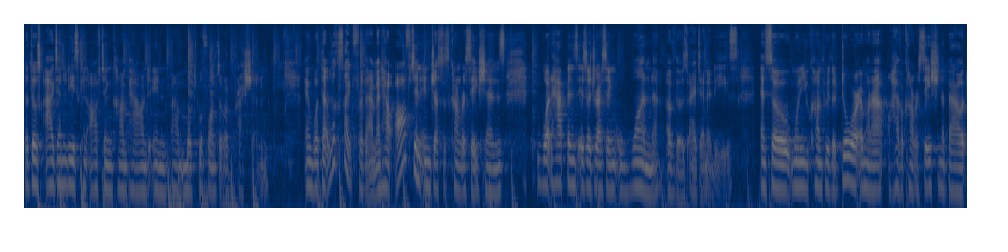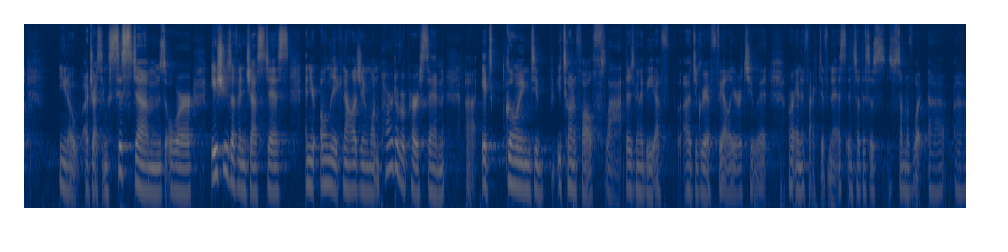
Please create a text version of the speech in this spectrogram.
that those identities can often compound in um, multiple forms of oppression and what that looks like for them, and how often in justice conversations, what happens is addressing one of those identities. And so when you come through the door and want to have a conversation about you know addressing systems or issues of injustice and you're only acknowledging one part of a person uh, it's going to it's going to fall flat. There's going to be a, a, degree of failure to it or ineffectiveness. And so this is some of what uh, uh,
